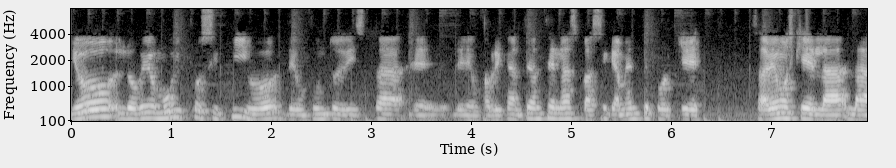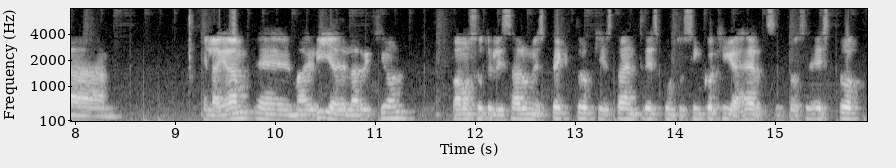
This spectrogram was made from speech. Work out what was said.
yo lo veo muy positivo de un punto de vista eh, de un fabricante de antenas, básicamente porque sabemos que la, la en la gran mayoría de la región vamos a utilizar un espectro que está en 3.5 GHz. Entonces, esto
